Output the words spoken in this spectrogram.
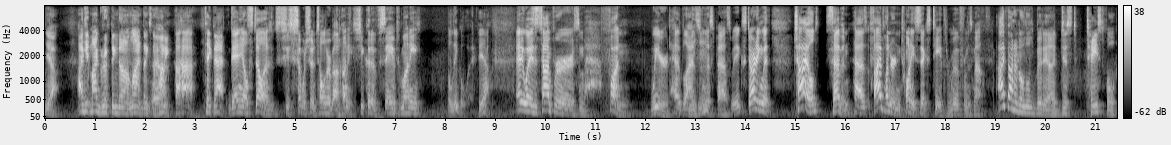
Yeah. I get my grifting done online thanks to Honey. Haha. Take that. Danielle Stella, she, someone should have told her about honey. She could have saved money the legal way. Yeah. Anyways, it's time for some fun, weird headlines Mm-hmm. from this past week. Starting with Child, seven, has 526 teeth removed from his mouth. I found it a little bit uh, distasteful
